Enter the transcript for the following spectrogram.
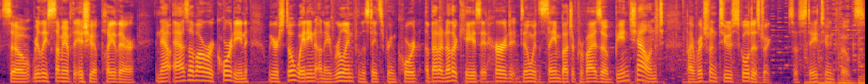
So, really summing up the issue at play there. Now, as of our recording, we are still waiting on a ruling from the state Supreme Court about another case it heard dealing with the same budget proviso being challenged by Richland 2 School District. So, stay tuned, folks.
